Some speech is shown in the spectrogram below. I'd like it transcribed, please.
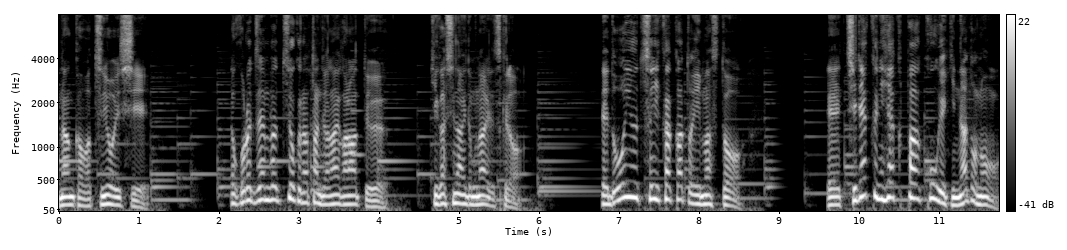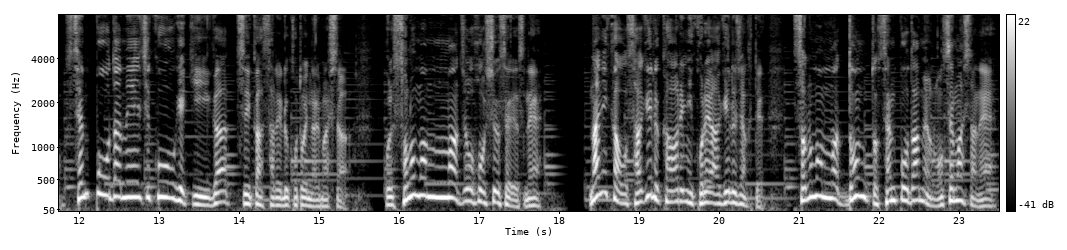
なんかは強いし、これ全部強くなったんじゃないかなっていう気がしないでもないですけど。で、どういう追加かと言いますと、えー、知略200%攻撃などの先方ダメージ攻撃が追加されることになりました。これそのまんま情報修正ですね。何かを下げる代わりにこれ上げるじゃなくて、そのまんまドンと先方ダメを乗せましたね。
